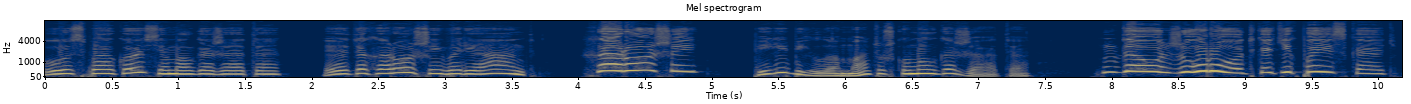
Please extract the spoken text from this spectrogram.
«Успокойся, Малгажата, это хороший вариант, Хороший!» Перебила матушку Молгожата. «Да он же урод, каких поискать!»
